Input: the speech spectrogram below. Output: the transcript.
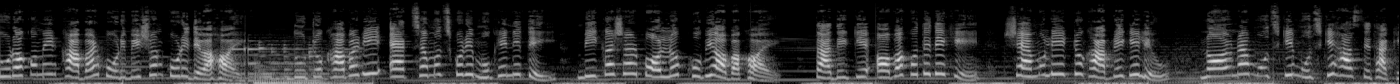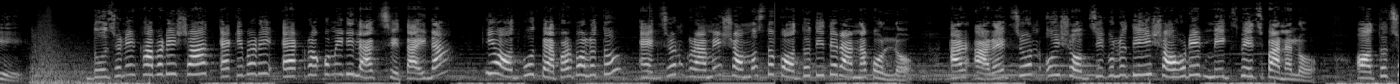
দু রকমের খাবার পরিবেশন করে দেওয়া হয়। দুটো খাবারই এক চামচ করে মুখে নিতেই বিকাশ আর পল্লব খুবই অবাক হয়। তাদেরকে অবাক হতে দেখে শ্যামলী একটু ঘাবড়ে গেলেও নয়না মুচকি মুচকি হাসতে থাকে। দুজনের খাবারের স্বাদ একেবারে এক রকমেরই লাগছে, তাই না? কি অদ্ভুত ব্যাপার বলো তো? একজন গ্রামের সমস্ত পদ্ধতিতে রান্না করল, আর আরেকজন ওই সবজিগুলো দিয়ে শহরের মিক্স ভেজ বানালো। অথচ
